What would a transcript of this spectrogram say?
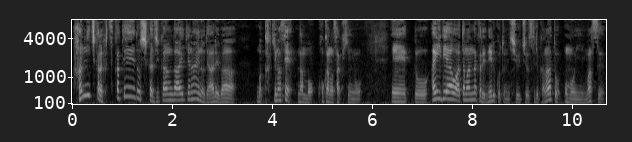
半日から2日程度しか時間が空いてないのであれば、まあ、書きません。何も。他の作品を。えー、っと、アイデアを頭の中で練ることに集中するかなと思います。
